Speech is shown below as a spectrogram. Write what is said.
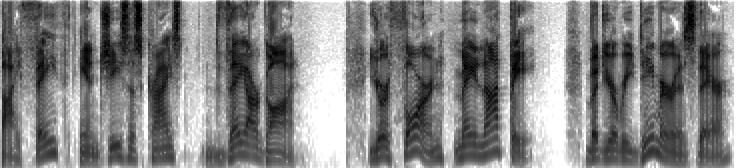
by faith in Jesus Christ, they are gone. Your thorn may not be, but your Redeemer is there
